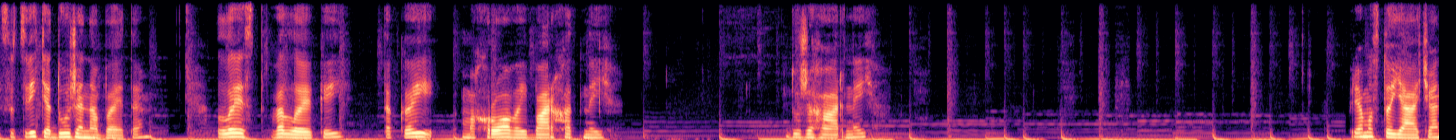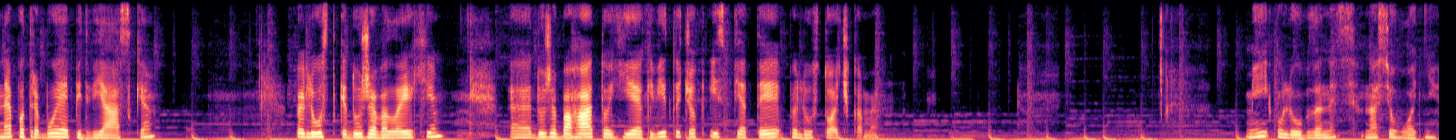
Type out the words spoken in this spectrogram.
Суцвіття дуже набите, лист великий, такий махровий, бархатний, дуже гарний. Прямостояча, не потребує підв'язки. Пелюстки дуже великі. Е, Дуже багато є квіточок із п'яти пелюсточками. Мій улюбленець на сьогодні.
